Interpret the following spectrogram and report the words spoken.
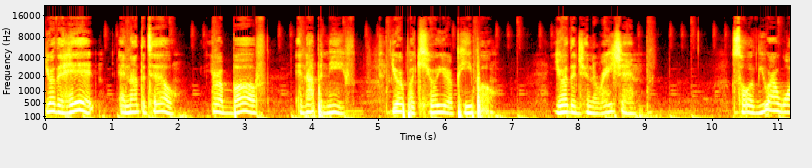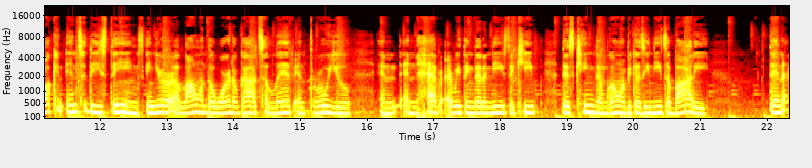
You're the head and not the tail. You're above and not beneath. You're a peculiar people. You're the generation. So if you are walking into these things and you're allowing the word of God to live and through you and and have everything that it needs to keep this kingdom going because he needs a body, then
